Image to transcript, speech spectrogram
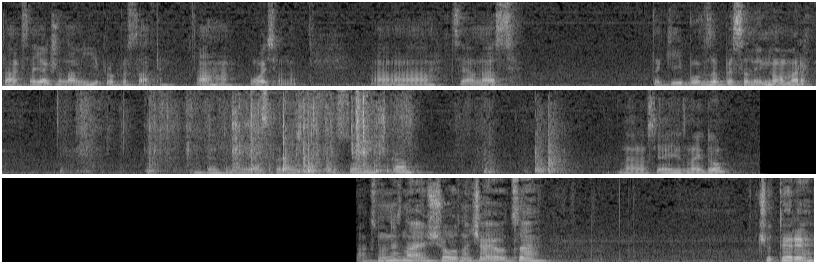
Так, а як же нам її прописати? Ага, ось вона. А, це у нас такий був записаний номер. Де там моя старенька форсуночка? Зараз я її знайду. Так, ну не знаю, що означає оце 4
